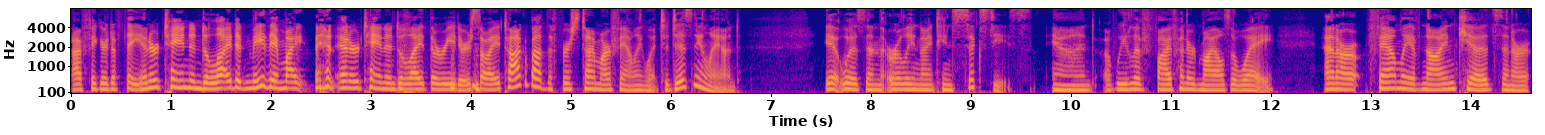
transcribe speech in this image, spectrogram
I figured if they entertained and delighted me, they might entertain and delight the reader. so I talk about the first time our family went to Disneyland. It was in the early 1960s, and we lived 500 miles away. And our family of nine kids, and our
